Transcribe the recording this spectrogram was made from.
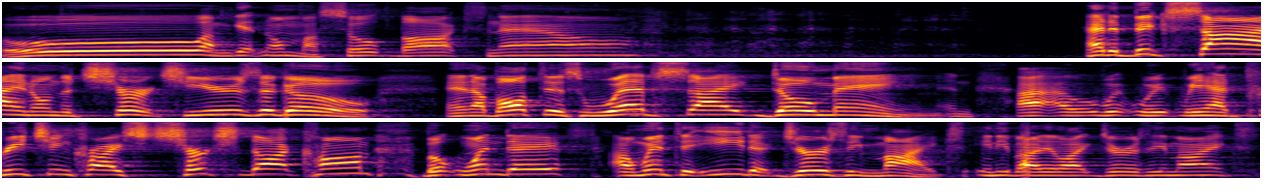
Oh, I'm getting on my soapbox now. Had a big sign on the church years ago, and I bought this website domain. And I, we, we had preachingchristchurch.com, but one day I went to eat at Jersey Mike's. Anybody like Jersey Mike's?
